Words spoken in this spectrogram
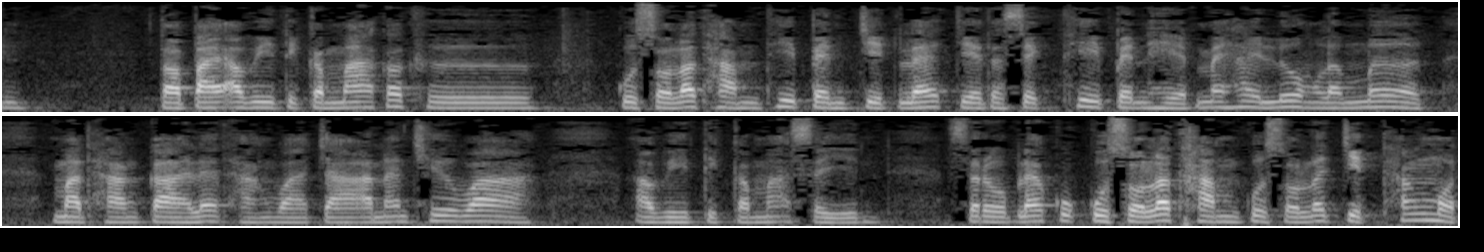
ล ต่อไปอวีติกมะก็คือ กุศลธรรมที่เป็นจิตและเจตสิกที่เป็นเหตุไม่ให้ล่วงละเมิด มาทางกายและทางวาจา อันนั้นชื่อว่าอวีติกมะศีล สรุปแล้วกุศลธรรม กุศลจิตทั้งหมด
